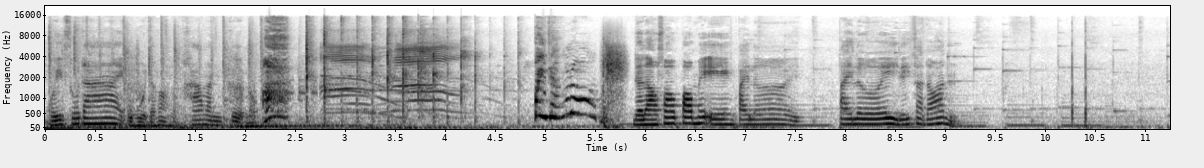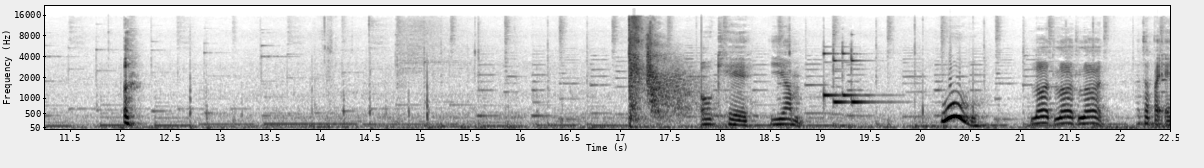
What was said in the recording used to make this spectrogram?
โอ้ยสู้ได้ โอ้โหแต่ฝั่งตรงข้ามมันเกิดมา ดี๋ยวเราเฝ้าป้อมให้เองไปเลย ไปเลยลิซาดอนเอ้อโอเค เยี่ยมวู้เลิศเลิศเลิศถ้าจะไปแอ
